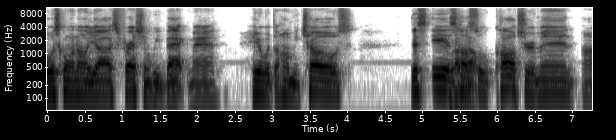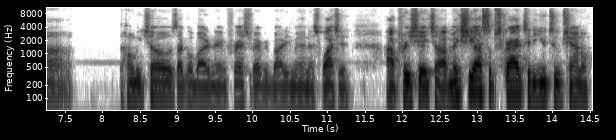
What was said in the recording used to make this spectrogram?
what's going on, y'all? It's fresh and we back, man. Here with the homie Chose. This is What hustle culture, man. Uh, the homie Chose. I go by the name Fresh for everybody, man, that's watching. I appreciate y'all. Make sure y'all subscribe to the YouTube channel.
